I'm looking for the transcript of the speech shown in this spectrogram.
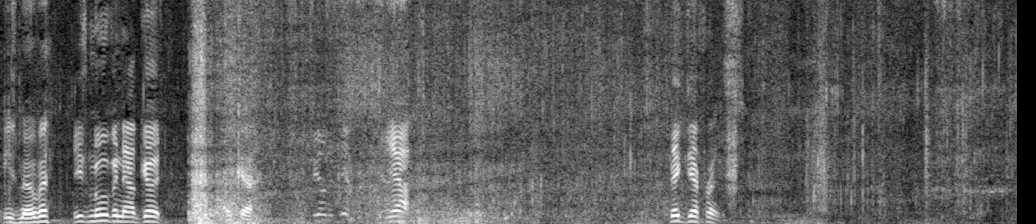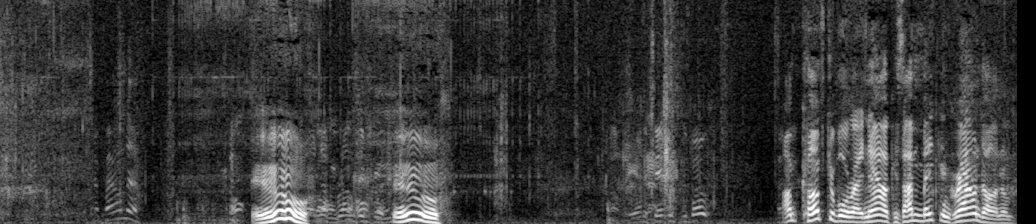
He's moving. He's moving now. Good. Okay. You feel the difference? Yeah. Big difference. A pounder. Ooh. Ooh. You going to take this to the Ooh. I'm comfortable right now because I'm making ground on him.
